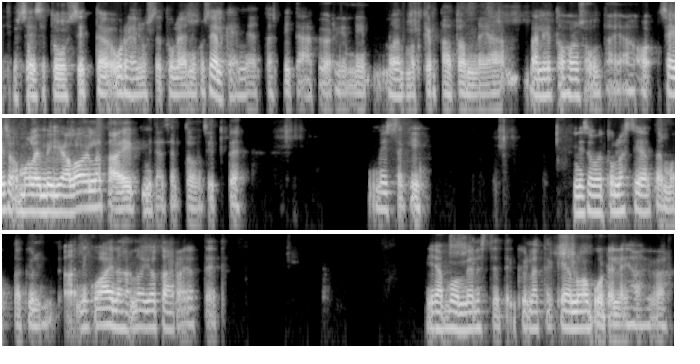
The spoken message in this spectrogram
Et jos ei se tule sitten urheilussa, tulee niin kuin selkeämmin, että pitää pyöriä niin noin monta kertaa tonne ja väliin tuohon suuntaan ja seisoo molemmilla jaloilla tai mitä se on sitten missäkin niin se voi tulla sieltä, mutta kyllä niin kuin ainahan on jotain rajoitteita. Ja mun mielestä se kyllä tekee luovuudelle ihan hyvää.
